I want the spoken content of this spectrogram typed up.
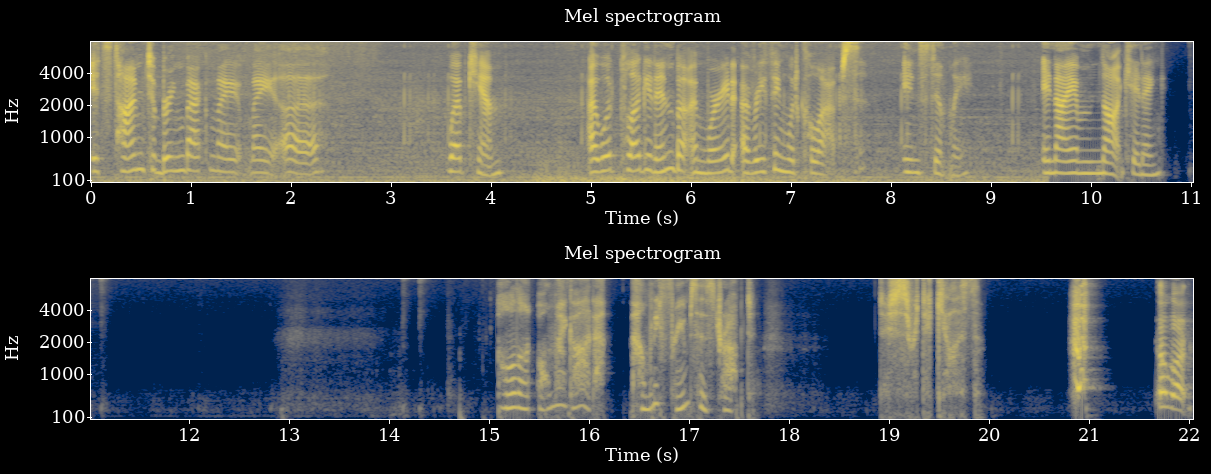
It's time to bring back my my uh webcam. I would plug it in, but I'm worried everything would collapse instantly. And I am not kidding. Hold on. Oh my god. How many frames has dropped? This is ridiculous. Hold on.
